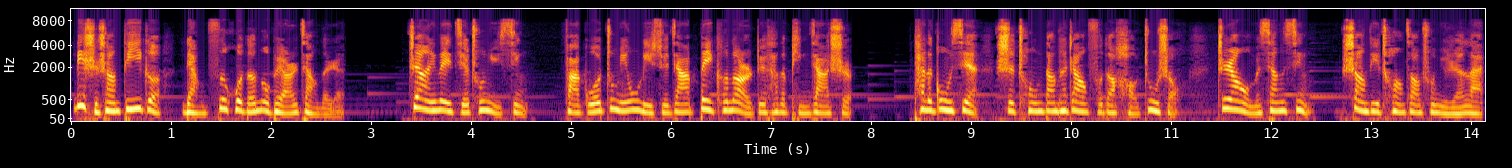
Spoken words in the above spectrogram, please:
历史上第一个两次获得诺贝尔奖的人。这样一位杰出女性，法国著名物理学家贝克勒尔对她的评价是：她的贡献是充当她丈夫的好助手。这让我们相信，上帝创造出女人来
